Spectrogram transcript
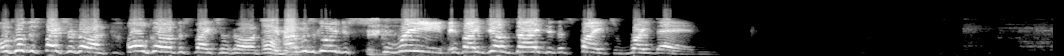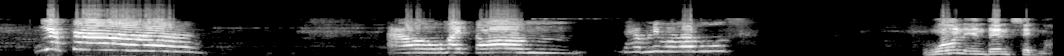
Oh god, the spikes are gone! Oh god, the spikes are gone! Oh, no. I was going to scream if I just died to the spikes right then! Yes, sir! Ow, my thumb! How many more levels? One and then Sigma.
